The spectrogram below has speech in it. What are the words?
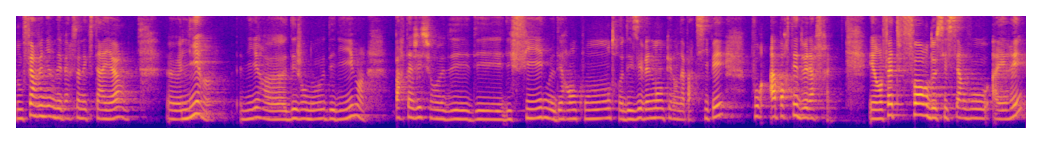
Donc faire venir des personnes extérieures, euh, lire lire euh, des journaux, des livres, partager sur des, des, des, films, des rencontres, des événements auxquels on a participé pour apporter de l'air frais. Et en fait, fort de ces cerveaux aérés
